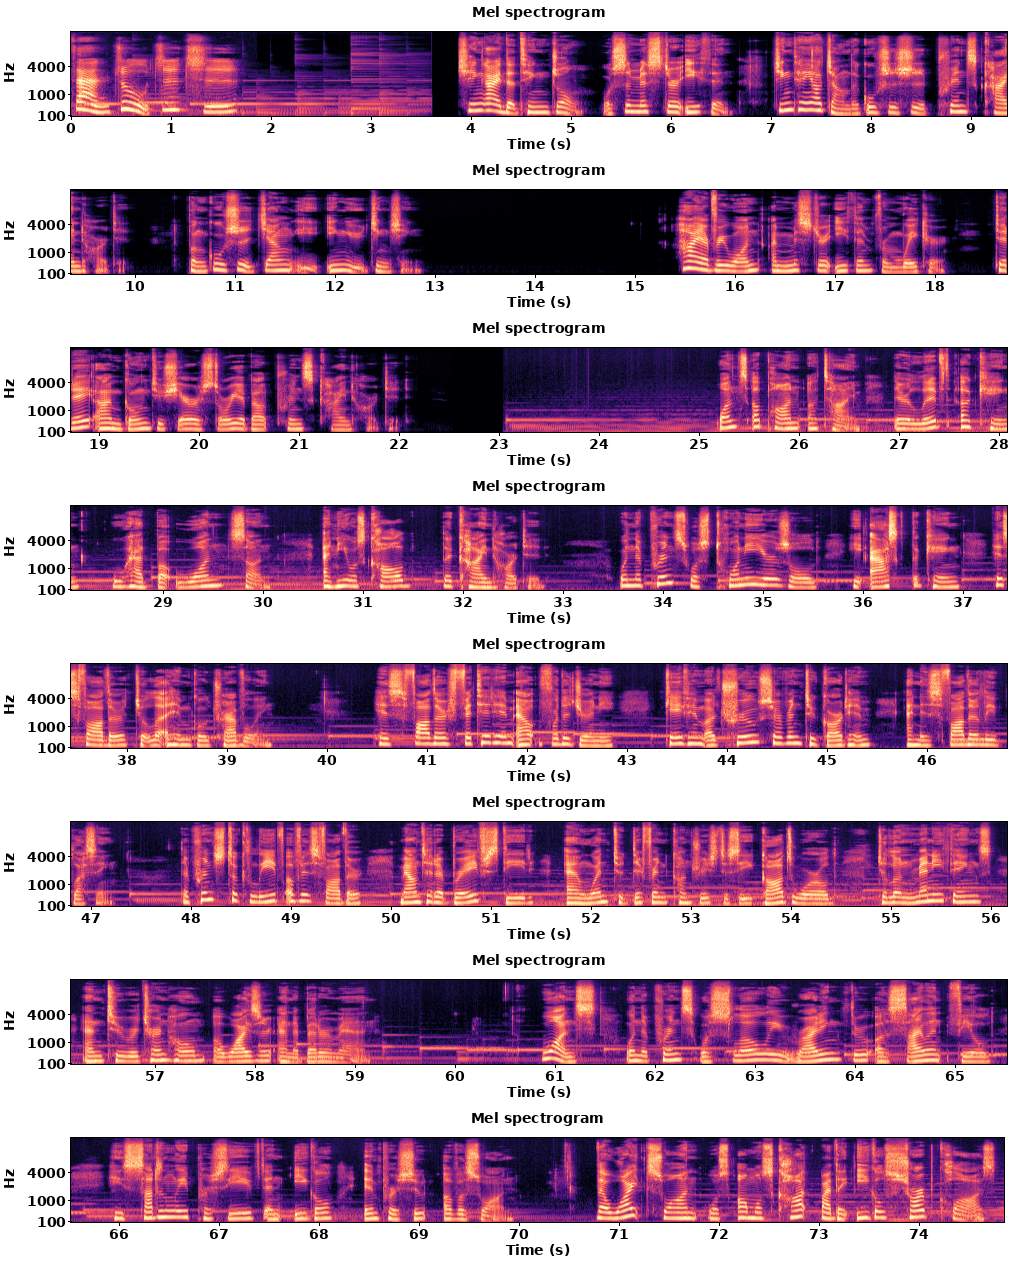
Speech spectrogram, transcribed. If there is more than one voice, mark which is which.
Speaker 1: 赞助支持。
Speaker 2: 亲爱的听众，我是 Mr. Ethan。今天要讲的故事是 Prince Kindhearted。本故事将以英语进行。Hi everyone, I'm Mr. Ethan from Waker. Today I'm going to share a story about Prince Kindhearted. Once upon a time, there lived a king who had but one son, and he was called the Kind Hearted. When the prince was 20 years old, he asked the king, his father, to let him go traveling. His father fitted him out for the journey, gave him a true servant to guard him, and his fatherly blessing. The prince took leave of his father, mounted a brave steed, and went to different countries to see God's world, to learn many things, and to return home a wiser and a better man. Once, when the prince was slowly riding through a silent field, he suddenly perceived an eagle in pursuit of a swan. The white swan was almost caught by the eagle's sharp claws.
